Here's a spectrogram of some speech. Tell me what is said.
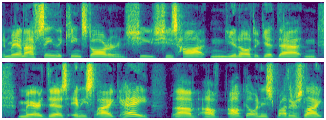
And man, I've seen the king's daughter, and she she's hot. And you know, to get that and marry this. And he's like, Hey, um, I'll, I'll go. And his brother's like,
